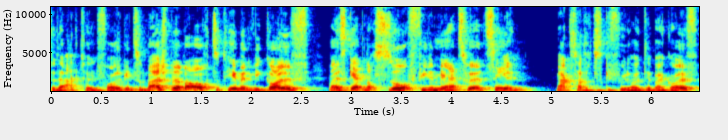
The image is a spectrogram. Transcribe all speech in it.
zu der aktuellen Folge. Zum Beispiel aber auch zu Themen wie Golf, weil es gäbe noch so viel mehr zu erzählen. Max hatte ich das Gefühl heute bei Golf,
